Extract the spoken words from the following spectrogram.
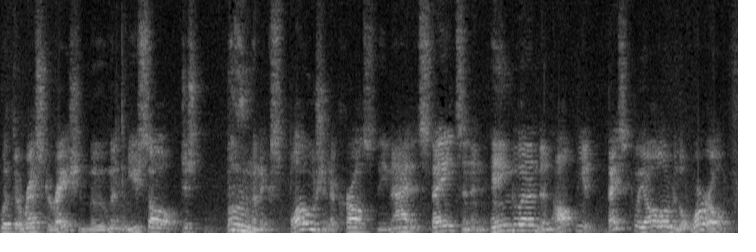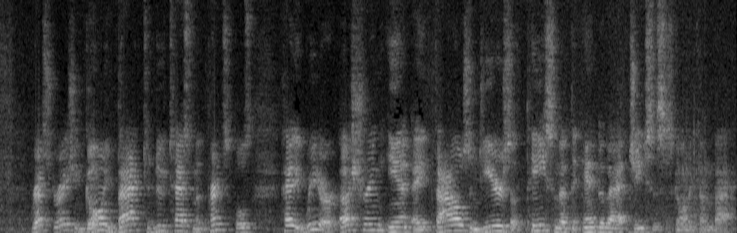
with the restoration movement, and you saw just boom, an explosion across the United States and in England and all, you know, basically all over the world. Restoration, going back to New Testament principles. Hey, we are ushering in a thousand years of peace, and at the end of that, Jesus is going to come back.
